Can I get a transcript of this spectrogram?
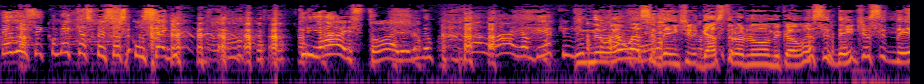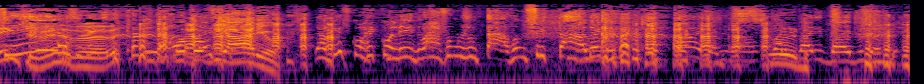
Eu não sei como é que as pessoas conseguem criar a história. Não, vai lá, e alguém acredita. Não é um né? acidente gastronômico, é um acidente acidente Sim, mesmo. É rodoviário. Alguém ficou recolhendo, ah, vamos juntar, vamos fritar. Né? Que barbaridade. Né?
